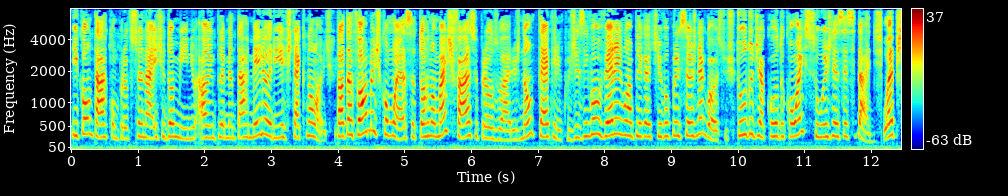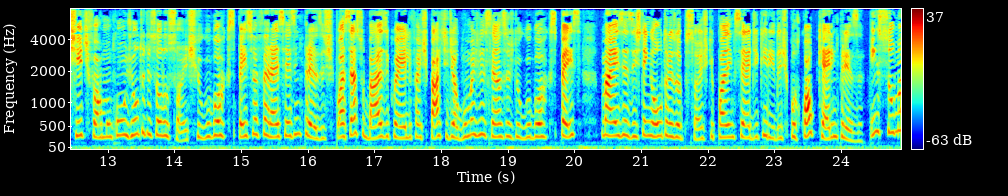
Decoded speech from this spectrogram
e contar com profissionais de domínio ao implementar melhorias tecnológicas. Plataformas como essa tornam mais fácil para usuários não técnicos desenvolverem um aplicativo para os seus negócios, tudo de acordo com as suas necessidades. O App Sheet forma um conjunto de soluções que o Google Workspace oferece às empresas. O acesso básico a ele faz parte de algumas licenças do Google Workspace, mas existem outras opções que podem ser adquiridas por qualquer empresa. Em suma,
